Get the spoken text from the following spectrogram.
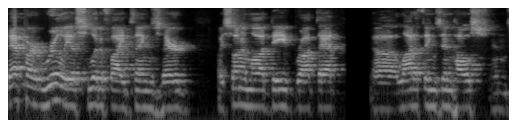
that part really has solidified things there. My son-in-law Dave brought that uh, a lot of things in house and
